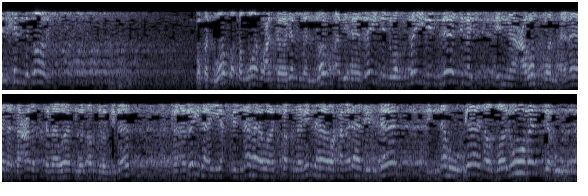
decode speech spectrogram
الحل طارق وقد وصف الله عز وجل المرء بهذين الوصفين اللازمين. إنا عرضنا الأمانة على السماوات والأرض والجبال فأبين أن يحملنها وأشفقن منها وحملها الإنسان إنه كان ظلوما جهولا.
